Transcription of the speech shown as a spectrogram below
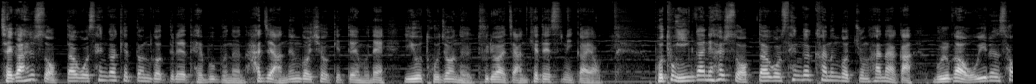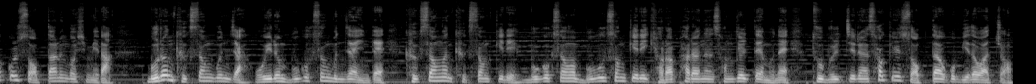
제가 할 수 없다고 생각했던 것들의 대부분은 하지 않는 것이었기 때문에 이후 도전을 두려워하지 않게 됐으니까요. 보통 인간이 할 수 없다고 생각하는 것 중 하나가 물과 오일은 섞을 수 없다는 것입니다. 물은 극성 분자, 오일은 무극성 분자인데 극성은 극성끼리, 무극성은 무극성끼리 결합하려는 성질 때문에 두 물질은 섞일 수 없다고 믿어왔죠.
